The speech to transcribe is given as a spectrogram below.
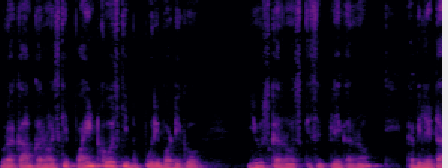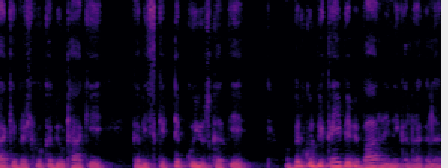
पूरा काम कर रहा हूँ। इसके पॉइंट को, इसकी पूरी बॉडी को यूज़ कर रहा हूँ उसके से प्ले कर रहा हूँ। कभी लेटा के ब्रश को, कभी उठा के कभी इसके टिप को यूज़ करके और बिल्कुल भी कहीं पे भी बाहर नहीं निकल रहा कलर।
